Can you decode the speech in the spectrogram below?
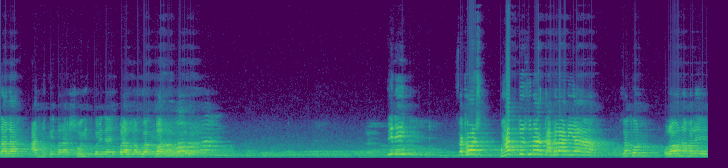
তালা আন্নকে তারা শহীদ করে দেয়। বলে আল্লাহ আকবর। তিনি যখন বাহাত্তর জনের কাফেলা নিয়া যখন রওনা হলেন,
